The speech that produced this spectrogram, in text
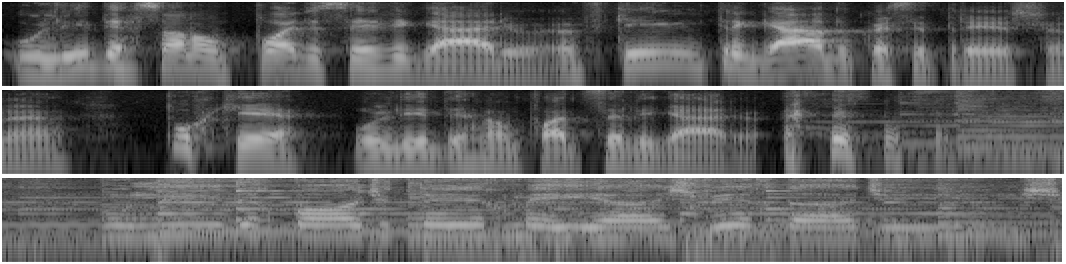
o líder só não pode ser vigário. Eu fiquei intrigado com esse trecho, né? Por que o líder não pode ser vigário? pode ter meias verdades.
